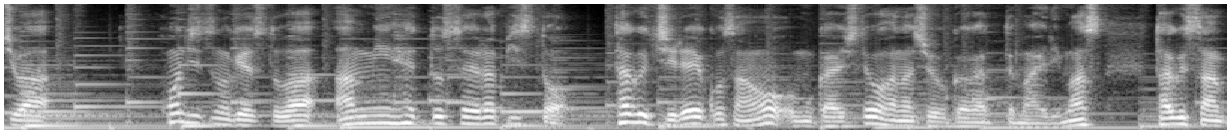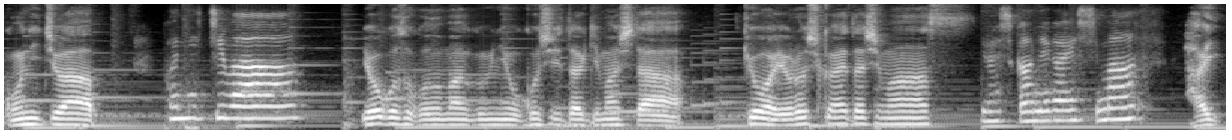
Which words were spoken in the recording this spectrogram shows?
ちは。本日のゲストは安眠ヘッドセラピスト田口玲子さんをお迎えしてお話を伺ってまいります。田口さんこんにちは。こんにちは。ようこそこの番組にお越しいただきました。今日はよろしくお願いいたします。よろしくお願いします。はい。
